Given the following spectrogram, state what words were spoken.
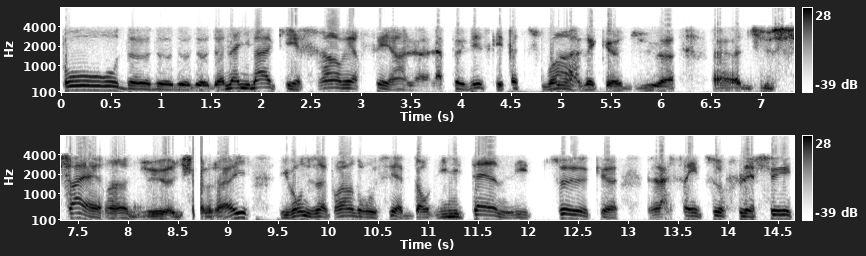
peau de, de, de, de- d'un animal qui est renversé, hein? la, la pelisse qui est faite souvent avec euh, du, euh, euh, du cerf, hein, du, du chevreuil. Ils vont nous apprendre aussi, donc, les mitaines, les tuques, euh, la ceinture fléchée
